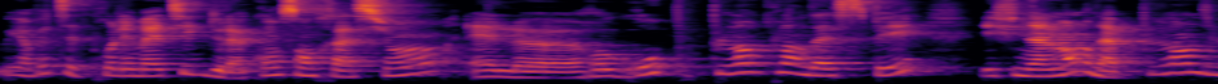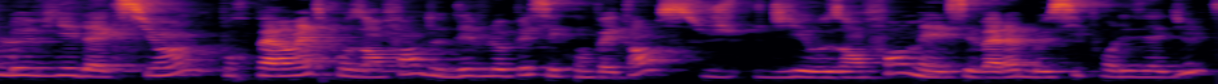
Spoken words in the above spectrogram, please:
Oui, en fait, cette problématique de la concentration, elle euh, regroupe plein plein d'aspects et finalement, on a plein de leviers d'action pour permettre aux enfants de développer ces compétences. Je dis aux enfants, mais c'est valable aussi pour les adultes.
